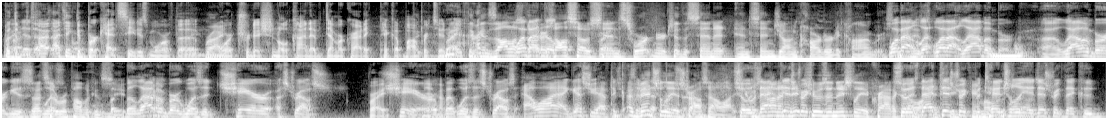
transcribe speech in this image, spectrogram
but Right. the, I, I think the that's Burkett seat is more of the Right. more traditional kind of Democratic pickup opportunity. Right. The Gonzales What about the- also send Schwertner to the Senate and send John Carter to Congress. What I mean, about it's- what about Laubenberg? Uh, Laubenberg is That's a Republican but- seat. But, Laubenberg was a chair, a Straus Right, chair, yeah. but was a Straus ally. I guess you have to consider that Eventually a. Straus ally. So she, was that not a- district? she was initially a Craddick so is that She district came over to potentially a district that could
